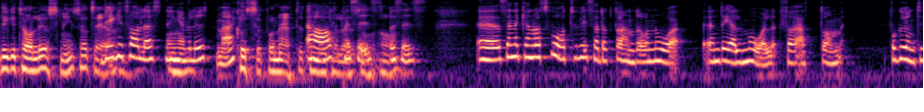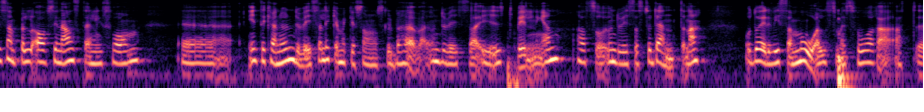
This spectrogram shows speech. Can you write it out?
Digital lösning så att säga? Digital lösning mm. är väl utmärkt. Kurser på nätet om ja, man kallar precis, det så. Ja, precis. Eh, sen kan det vara svårt för vissa doktorander att nå en del mål för att de på grund till exempel av sin anställningsform eh, inte kan undervisa lika mycket som de skulle behöva undervisa i utbildningen, alltså undervisa studenterna. Och då är det vissa mål som är svåra att eh,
